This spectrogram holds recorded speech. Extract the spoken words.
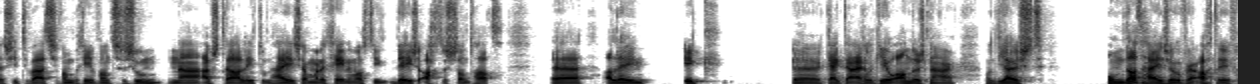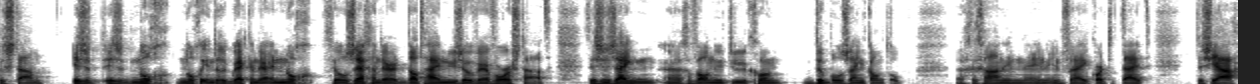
situatie van het begin van het seizoen na Australië, toen hij zeg maar degene was die deze achterstand had. alleen ik uh, kijkt daar eigenlijk heel anders naar. Want juist omdat hij zo ver achter heeft gestaan, is het, is het nog, nog indrukwekkender en nog veelzeggender dat hij nu zo ver voor staat. Het is in zijn uh, geval nu natuurlijk gewoon dubbel zijn kant op uh, gegaan in, in, in vrij korte tijd. Dus ja,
